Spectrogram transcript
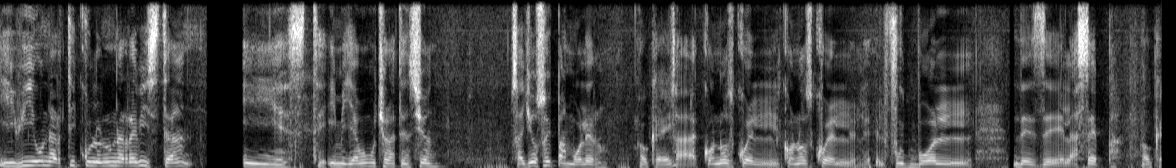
y vi un artículo en una revista y, este, y me llamó mucho la atención. O sea, yo soy pambolero. Ok, O sea, conozco el, conozco el, el fútbol desde la cepa. ok,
